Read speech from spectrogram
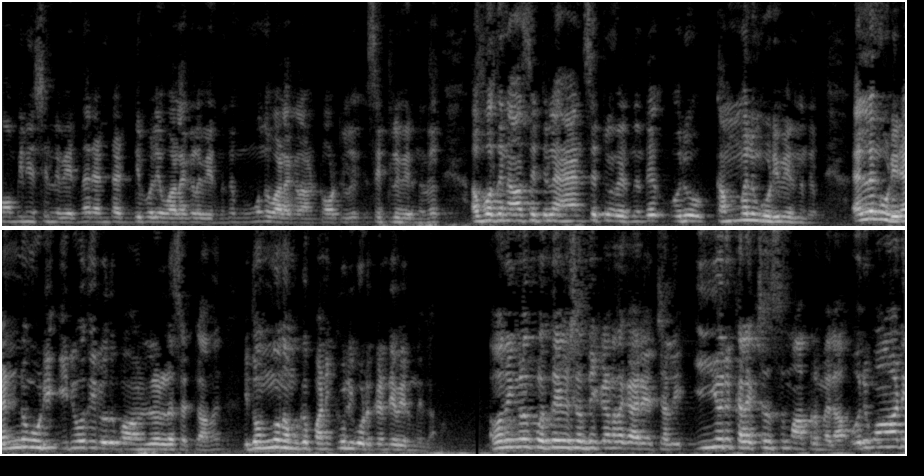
കോമ്പിനേഷനിൽ വരുന്ന രണ്ട് അടിപൊളി വളകൾ വരുന്നുണ്ട്. മൂന്ന് വളകളാണ് ടോട്ടൽ സെറ്റിൽ വരുന്നത്. അതുപോലെ തന്നെ ആ സെറ്റിൽ ഹാൻഡ് സെറ്റും വരുന്നുണ്ട്. ഒരു കമ്മലും കൂടി വരുന്നുണ്ട്. എല്ലാം കൂടി രണ്ടും കൂടി ഇരുപത് ഇരുപത് പവനിലുള്ള സെറ്റാണ് ഇതൊന്നും നമുക്ക് പണിക്കൂലി കൊടുക്കേണ്ടി വരുന്നില്ല. അപ്പൊ നിങ്ങൾ പ്രത്യേകം ശ്രദ്ധിക്കേണ്ട കാര്യം വെച്ചാൽ ഈ ഒരു കളക്ഷൻസ് മാത്രമല്ല ഒരുപാട്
